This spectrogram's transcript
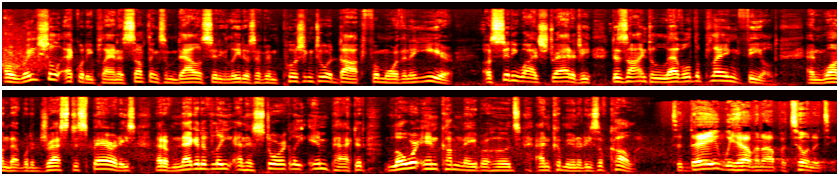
A racial equity plan is something some Dallas city leaders have been pushing to adopt for more than a year a citywide strategy designed to level the playing field, and one that would address disparities that have negatively and historically impacted lower income neighborhoods and communities of color. Today, we have an opportunity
